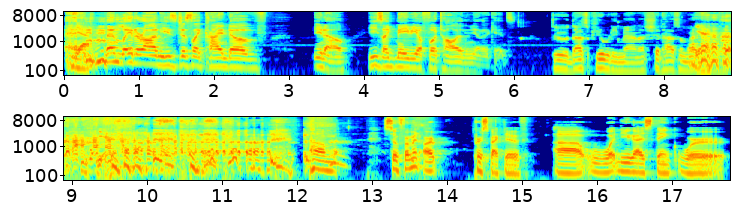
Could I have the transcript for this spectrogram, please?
And yeah. then later on he's just like kind of you know, he's like maybe a foot taller than the other kids. Dude, that's puberty, man. That shit has him. Yeah. yeah. um, so from an art perspective, uh, what do you guys think were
